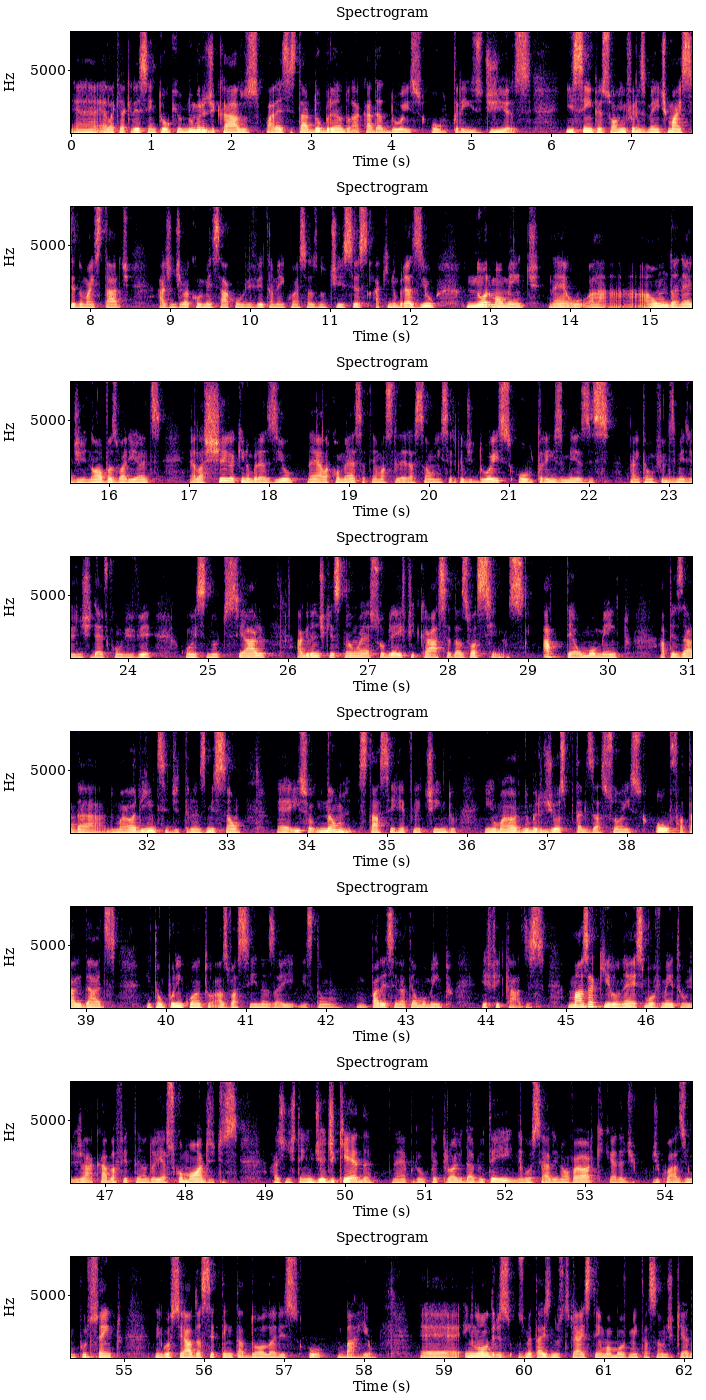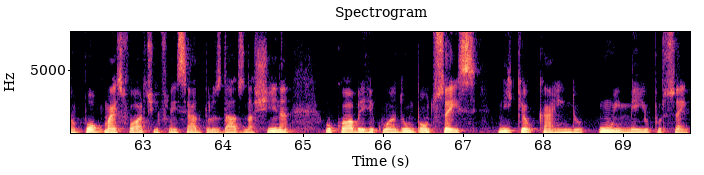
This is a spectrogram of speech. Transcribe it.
É, ela que acrescentou que o número de casos parece estar dobrando a cada dois ou três dias. E sim, pessoal, infelizmente, mais cedo ou mais tarde, a gente vai começar a conviver também com essas notícias aqui no Brasil. Normalmente, né, a, a onda né, de novas variantes, ela chega aqui no Brasil, né, ela começa a ter uma aceleração em cerca de dois ou três meses. Tá? Então, infelizmente, a gente deve conviver com esse noticiário. A grande questão é sobre a eficácia das vacinas até o momento, apesar da, do maior índice de transmissão, é, isso não está se refletindo em um maior número de hospitalizações ou fatalidades. Então, por enquanto, as vacinas aí estão parecendo até o momento eficazes. Mas aquilo, né, esse movimento já acaba afetando aí as commodities. A gente tem um dia de queda né, para o petróleo WTI, negociado em Nova York, queda de, de quase 1%, negociado a 70 dólares o barril. É, em Londres, os metais industriais têm uma movimentação de queda um pouco mais forte, influenciado pelos dados da China, o cobre recuando 1,6%, níquel caindo 1,5%.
